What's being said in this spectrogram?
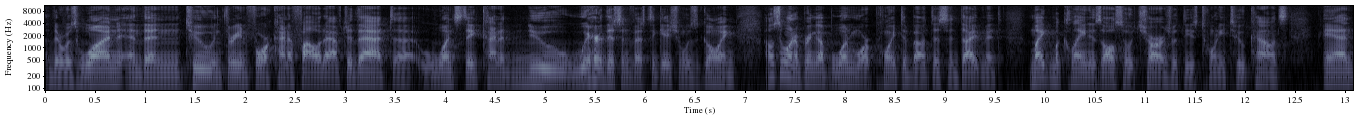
There was one, and then two and three and four kind of followed after that uh, once they kind of knew where this investigation was going. I also want to bring up one more point about this indictment. Mike McClain is also charged with these 22 counts, and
